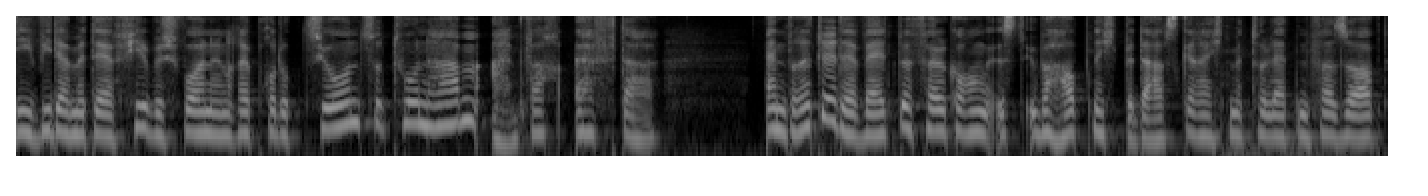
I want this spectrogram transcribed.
die wieder mit der vielbeschworenen Reproduktion zu tun haben, einfach öfter. Ein Drittel der Weltbevölkerung ist überhaupt nicht bedarfsgerecht mit Toiletten versorgt.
